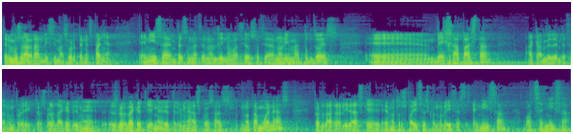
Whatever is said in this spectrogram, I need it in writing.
tenemos una grandísima suerte en España. ENISA, Empresa Nacional de Innovación Sociedad Anónima.es, eh, deja pasta a cambio de empezar un proyecto. Es verdad que tiene, es verdad que tiene determinadas cosas no tan buenas, pero la realidad es que en otros países cuando le dices ENISA, what's ENISA,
